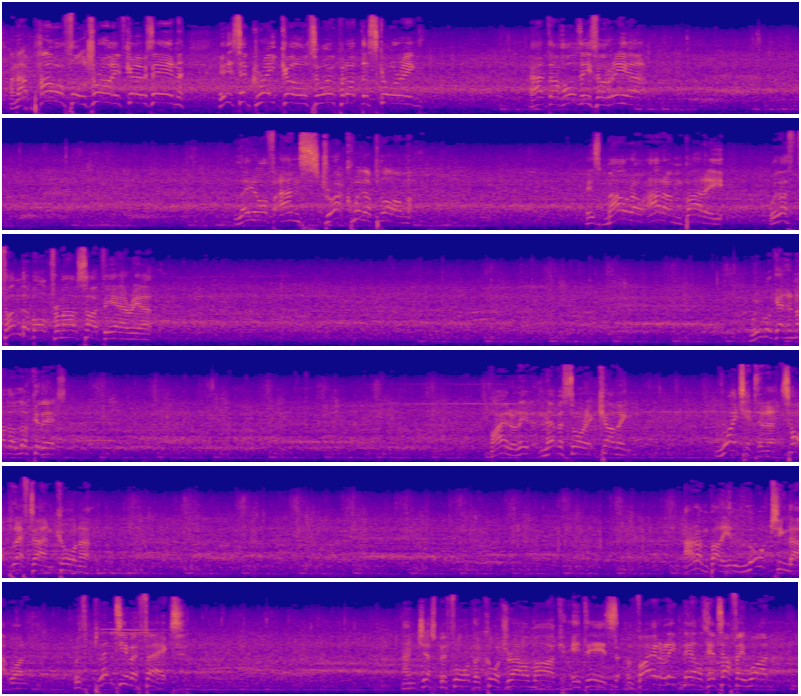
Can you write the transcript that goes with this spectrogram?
And that powerful drive goes in. It's a great goal to open up the scoring at the Jose Zorrilla. Laid off and struck with aplomb is Mauro Arambarri with a thunderbolt from outside the area. We will get another look at it. Valladolid never saw it coming. Right into the top left-hand corner. Aaron Arambarri launching that one with plenty of effect. And just before the quarter hour mark, it is Valladolid nil, Getafe 1.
